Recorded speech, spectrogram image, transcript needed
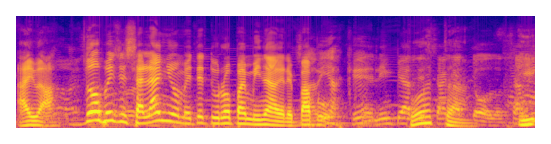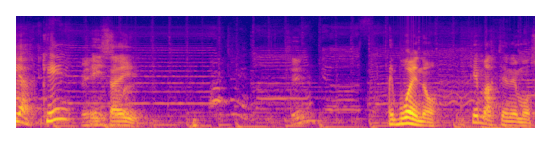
Ahí va. Dos veces al año mete tu ropa en vinagre, papu. ¿Sabías qué? Te limpia, te Posta. saca todo. Y- ¿Sabías qué? Es ahí. Bueno, ¿qué más tenemos?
